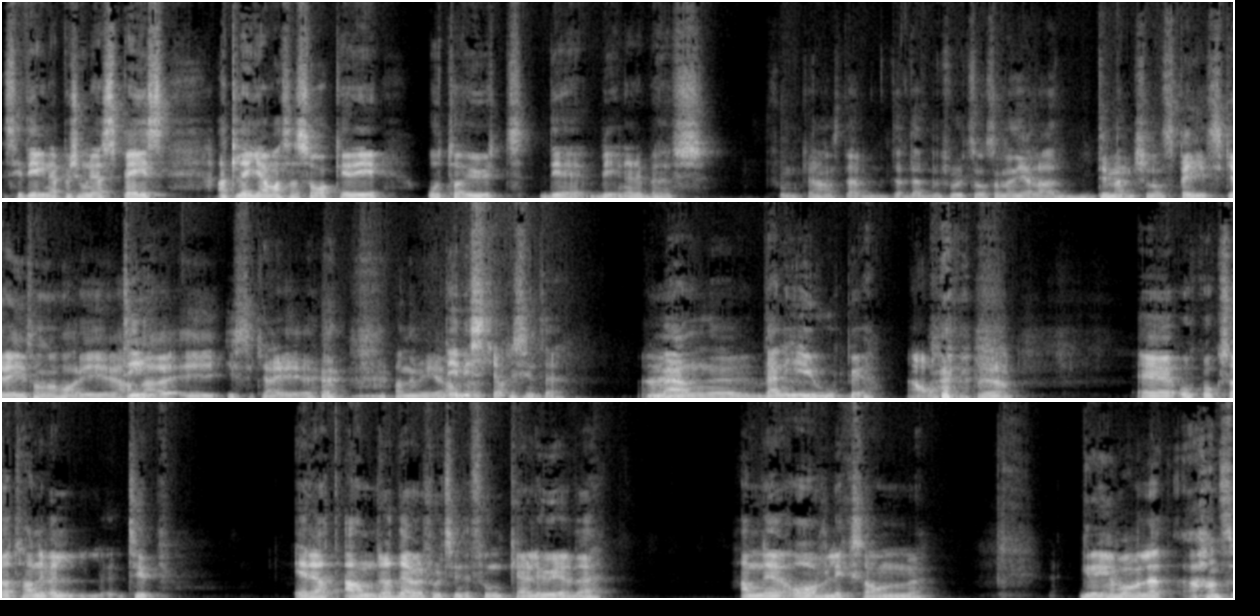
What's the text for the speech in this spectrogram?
sitt egna personliga space att lägga massa saker i och ta ut det blir när det behövs. Funkar hans Dev, Dev, Devilfruit så som en jävla dimensional space-grej som de har i, alla, i Isekai animerad? Det visste jag faktiskt inte. Men eh, den är ju OP. Ja, det är den. Eh, och också att han är väl typ... Är det att andra Devil Fruits inte funkar, eller hur är det? Han är av liksom... Grejen var väl att hans,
